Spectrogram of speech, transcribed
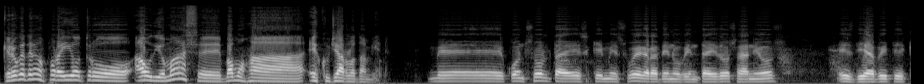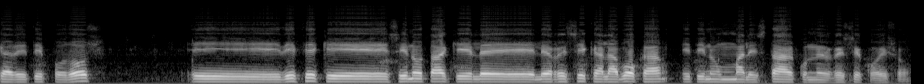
Creo que tenemos por ahí otro audio más, eh, vamos a escucharlo también. Me consulta es que mi suegra de 92 años es diabética de tipo 2 y dice que se nota que le, reseca la boca y tiene un malestar con el reseco eso.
